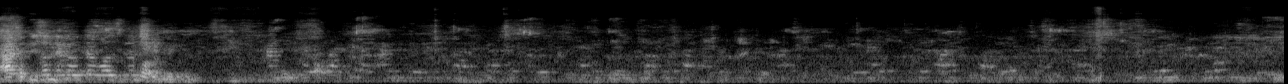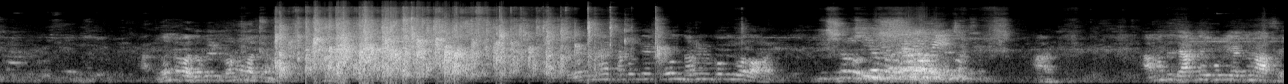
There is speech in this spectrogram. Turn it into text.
আচ্ছা পিছন থেকে উত্তর বলছিলে, বলো। ধন্যবাদ ধন্যবাদ রবীন্দ্রনাথ ঠাকুরকে কোন ধরনের কবি বলা হয়? আমাদের জাতীয় কবি একজন আছে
